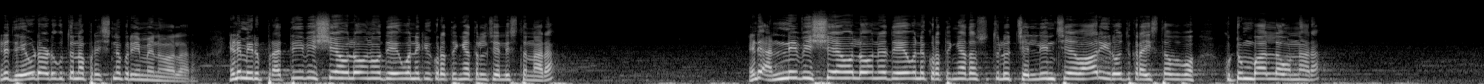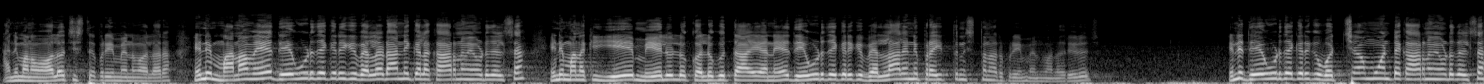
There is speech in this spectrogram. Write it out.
అంటే దేవుడు అడుగుతున్న ప్రశ్న ప్రియమైన వాళ్ళారా? అంటే మీరు ప్రతి విషయంలోనూ దేవునికి కృతజ్ఞతలు చెల్లిస్తున్నారా? అంటే అన్ని విషయంలోనూ దేవుని కృతజ్ఞత స్థుతులు చెల్లించేవారు ఈరోజు క్రైస్తవ కుటుంబాల్లో ఉన్నారా? అని మనం ఆలోచిస్తే ప్రియమైన వాళ్ళారా? ఏంటి మనమే దేవుడి దగ్గరికి వెళ్ళడానికి గల కారణం ఏమిటో తెలుసా? ఏంటి మనకి ఏ మేలులు కలుగుతాయి అనే దేవుడి దగ్గరికి వెళ్ళాలని ప్రయత్నిస్తున్నారు ప్రియమైన వాళ్ళారు ఈరోజు? ఏంటి దేవుడి దగ్గరికి వచ్చాము అంటే కారణం ఏమిటో తెలుసా?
